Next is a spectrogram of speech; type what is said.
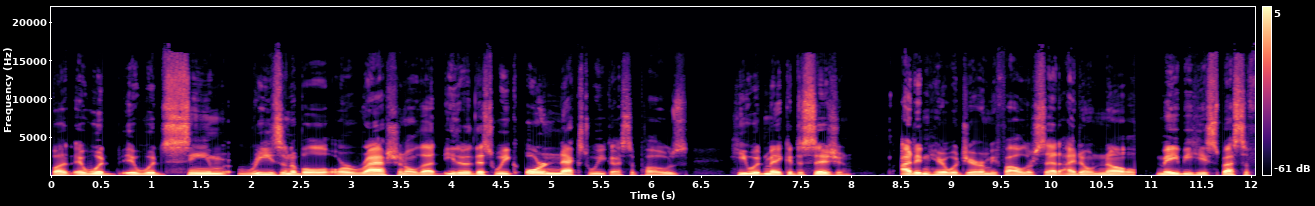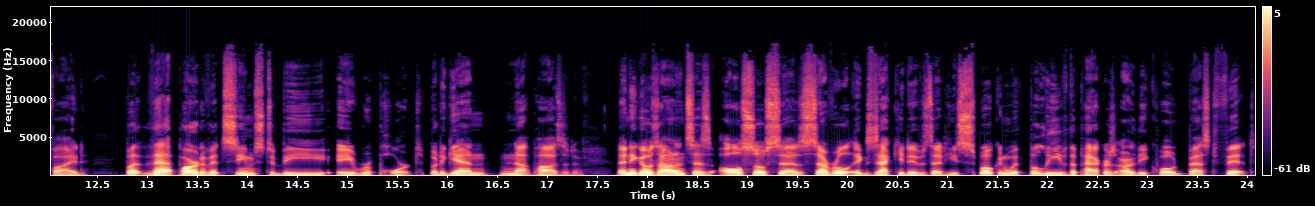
but it would it would seem reasonable or rational that either this week or next week, I suppose, he would make a decision. I didn't hear what Jeremy Fowler said. I don't know. Maybe he specified, but that part of it seems to be a report, but again, not positive. Then he goes on and says also says several executives that he's spoken with believe the Packers are the quote best fit.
